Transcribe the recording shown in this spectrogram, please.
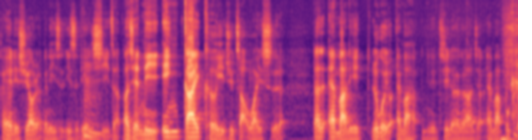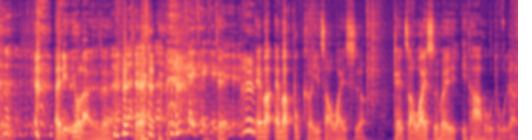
可以你需要人跟你一直一直练习这样，而且你应该可以去找外师的。但是 Emma，你如果有 Emma，你记得要跟他讲，Emma 不可以。哎、你又来了是不是？可以可以可以可以。OK，Emma Emma 不可以找外事哦，可以找外事会一塌糊涂这样。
